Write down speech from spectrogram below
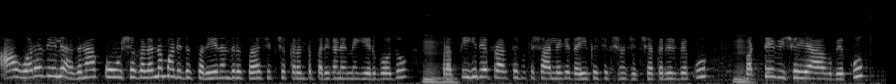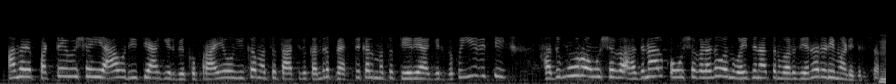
ಆ ವರದಿಯಲ್ಲಿ ಹದಿನಾಲ್ಕು ಅಂಶಗಳನ್ನ ಮಾಡಿದ್ರು ಸರ್ ಏನಂದ್ರೆ ಸಹ ಶಿಕ್ಷಕರಂತ ಪರಿಗಣನೆಗೆ ಇರ್ಬೋದು ಪ್ರತಿ ಹಿರಿಯ ಪ್ರಾಥಮಿಕ ಶಾಲೆಗೆ ದೈಹಿಕ ಶಿಕ್ಷಣ ಶಿಕ್ಷಕರಿರ್ಬೇಕು ಪಠ್ಯ ವಿಷಯ ಆಗಬೇಕು ಆಮೇಲೆ ಪಠ್ಯ ವಿಷಯ ಯಾವ ರೀತಿ ಆಗಿರ್ಬೇಕು ಪ್ರಾಯೋಗಿಕ ಮತ್ತು ತಾತ್ವಿಕ ಅಂದ್ರೆ ಪ್ರಾಕ್ಟಿಕಲ್ ಮತ್ತು ಥಿಯರಿ ಆಗಿರ್ಬೇಕು ಈ ರೀತಿ ಹದಿಮೂರು ಅಂಶ ಹದಿನಾಲ್ಕು ಅಂಶಗಳನ್ನ ಒಂದು ವೈದ್ಯನಾಥನ್ ವರದಿಯನ್ನ ರೆಡಿ ಮಾಡಿದ್ರು ಸರ್.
